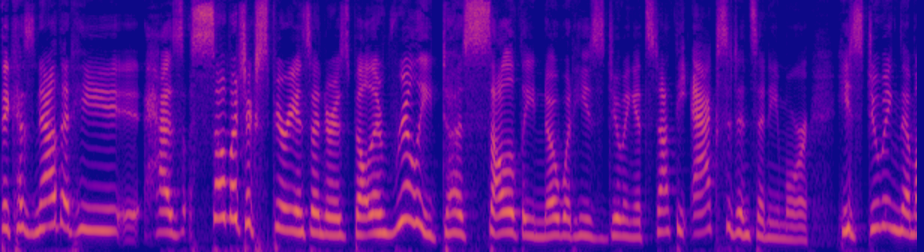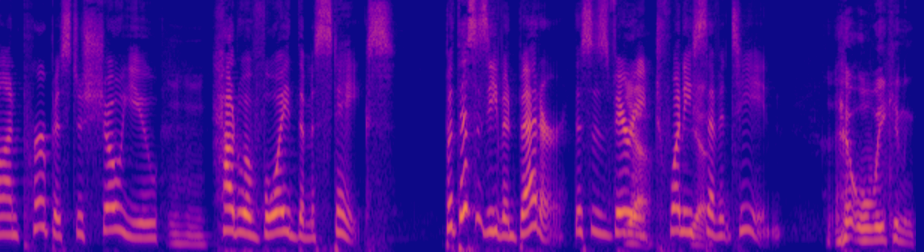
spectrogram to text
because now that he has so much experience under his belt and really does solidly know what he's doing, it's not the accidents anymore. He's doing them on purpose to show you how to avoid the mistakes. But this is even better. This is very Yeah, yeah. 2017. well, we can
